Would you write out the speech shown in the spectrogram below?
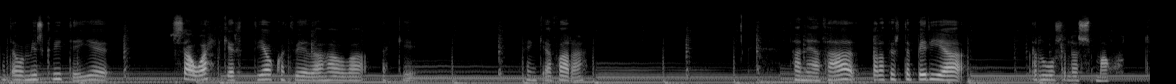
Þetta var mjög skrítið. Ég sá ekkert jákvæmt við að hafa ekki fengið að fara. Þannig að það bara þurfti að byrja rosalega smátt,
